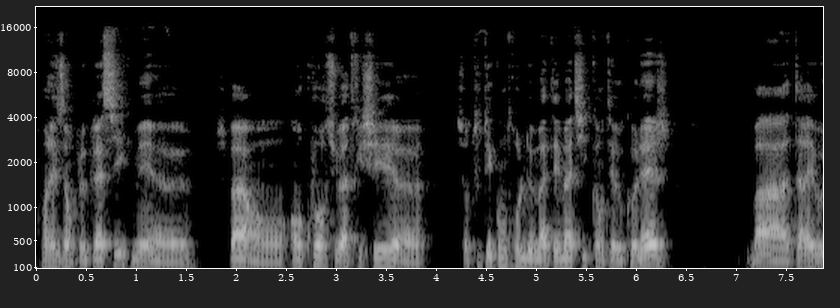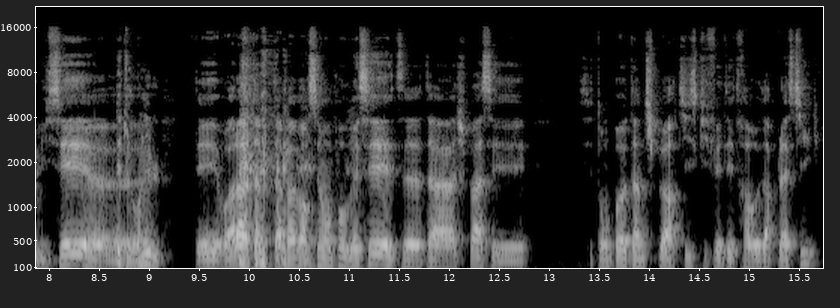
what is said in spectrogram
Prends l'exemple classique, mais euh, je sais pas, en, en cours, tu vas tricher euh, sur tous tes contrôles de mathématiques quand t'es au collège. Bah, t'arrives au lycée. euh, T'es toujours nul. T'es, voilà, t'as pas forcément progressé. T'as, je sais pas, c'est, c'est ton pote un petit peu artiste qui fait tes travaux d'art plastique.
